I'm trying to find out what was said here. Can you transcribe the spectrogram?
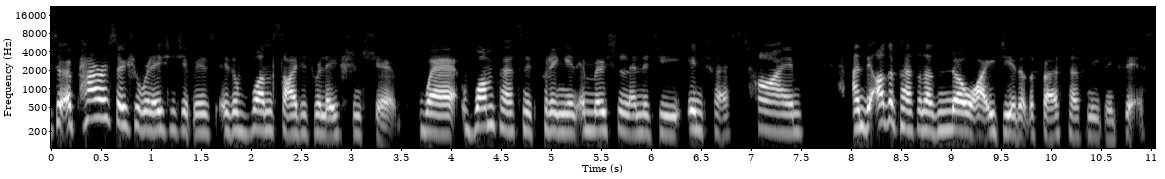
so a parasocial relationship is is a one-sided relationship where one person is putting in emotional energy interest time and the other person has no idea that the first person even exists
